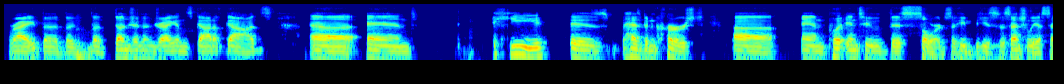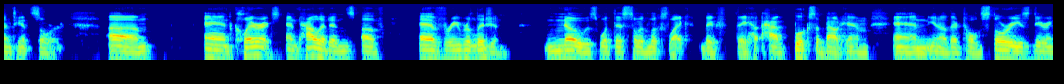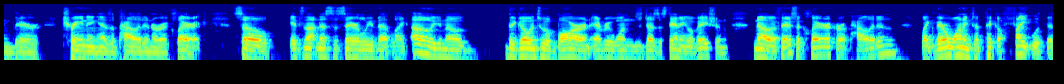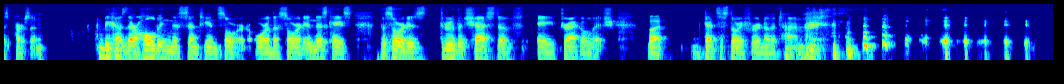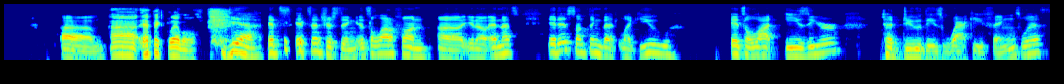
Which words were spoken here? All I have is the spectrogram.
right? The the the Dungeon and Dragons god of gods, uh, and he is has been cursed uh, and put into this sword. So he he's essentially a sentient sword. Um, and clerics and paladins of every religion knows what this sword looks like they've they have books about him and you know they're told stories during their training as a paladin or a cleric so it's not necessarily that like oh you know they go into a bar and everyone does a standing ovation no if there's a cleric or a paladin like they're wanting to pick a fight with this person because they're holding this sentient sword, or the sword, in this case, the sword is through the chest of a Dracolich. But that's a story for another time. um, uh, epic level. yeah, it's it's interesting. It's a lot of fun. Uh, you know, and that's it is something that like you, it's a lot easier to do these wacky things with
